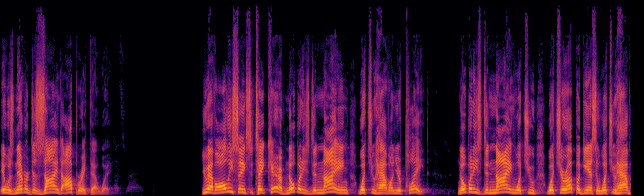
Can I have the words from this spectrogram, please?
It was never designed to operate that way. You have all these things to take care of. Nobody's denying what you have on your plate. Nobody's denying what you what you're up against and what you have,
